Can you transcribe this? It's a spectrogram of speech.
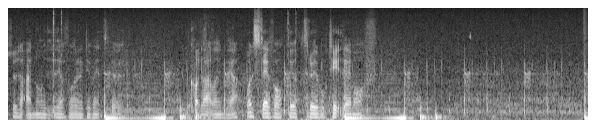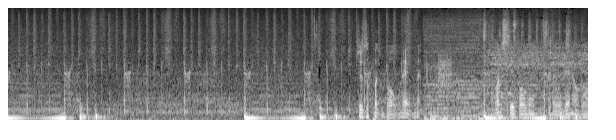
so that I know that they've already went through cut that line there. Once they've all cleared through, we'll take them off. There's no point in bottlenecking it. Once they've all went through, then I'll go.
